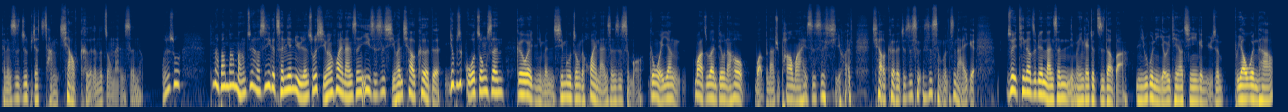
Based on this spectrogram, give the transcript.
可能是就是比较常翘课的那种男生。我就说，你们帮帮忙，最好是一个成年女人说喜欢坏男生，意思是喜欢翘课的，又不是国中生。各位，你们心目中的坏男生是什么？跟我一样袜子乱丢，然后我不拿去抛吗？还是是喜欢翘课的？就是是是什么？是哪一个？所以听到这边，男生你们应该就知道吧？你如果你有一天要亲一个女生，不要问她，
